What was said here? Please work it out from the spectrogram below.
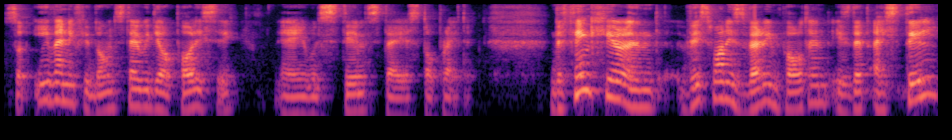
so even if you don't stay with your policy, uh, you will still stay as top rated. The thing here, and this one is very important, is that I still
